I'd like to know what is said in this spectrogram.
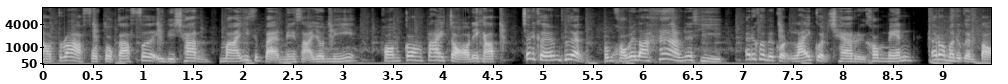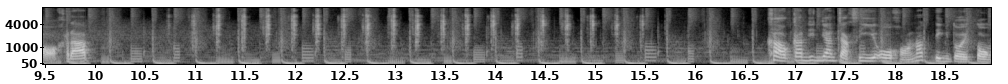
Ultra Photographer Edition มา 28 เมษายนนี้ พร้อมกล้องใต้จอด้วยครับ เช่นเคยเพื่อนๆ ผมขอเวลา 5 นาที ให้ทุกคนไปกดไลค์ กดแชร์หรือคอมเมนต์ แล้วเรามาดูกันต่อครับ ข่าวการยืนยันจาก CEO ของ Notting โดยตรง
